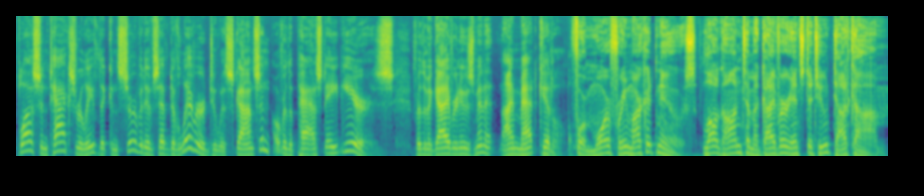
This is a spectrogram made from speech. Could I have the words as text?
plus in tax relief that conservatives have delivered to Wisconsin over the past eight years. For the MacIver News Minute, I'm Matt Kittle. For more free market news, log on to MacIverInstitute.com.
